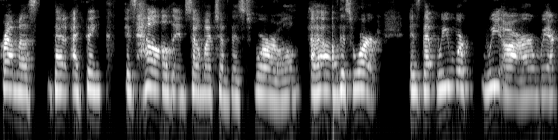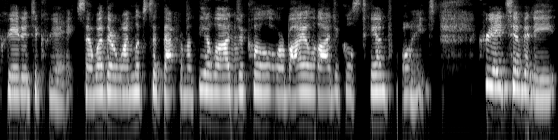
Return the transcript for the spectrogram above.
premise that I think is held in so much of this world uh, of this work is that we were we are we are created to create. So whether one looks at that from a theological or biological standpoint, creativity,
